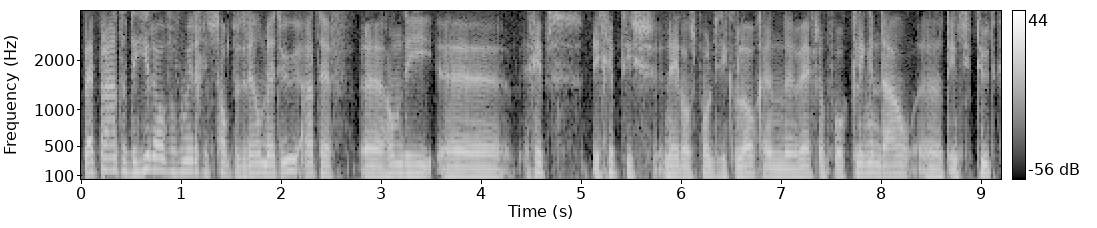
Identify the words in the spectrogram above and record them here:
Wij praten er hierover vanmiddag in Stand.nl met u, Atef uh, Hamdi, uh, Egypt, Egyptisch-Nederlands politicoloog en werkzaam voor Klingendaal, het instituut.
